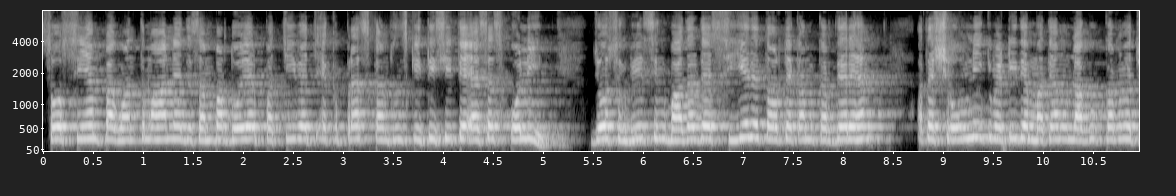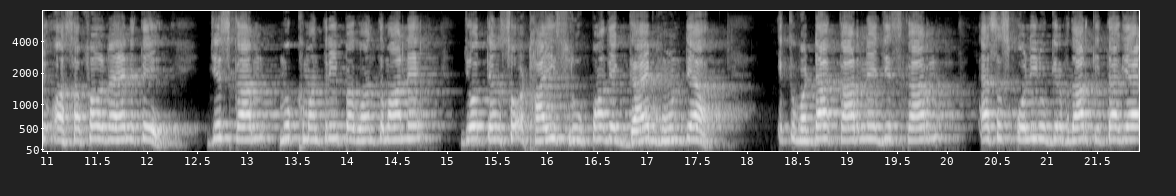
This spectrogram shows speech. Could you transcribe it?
ਸੋ ਸੀਐਮ ਭਗਵੰਤ ਮਾਨ ਨੇ ਦਸੰਬਰ 2025 ਵਿੱਚ ਇੱਕ ਪ੍ਰੈਸ ਕਾਨਫਰੰਸ ਕੀਤੀ ਸੀ ਤੇ ਐਸਐਸ ਕੋਹਲੀ, ਜੋ ਸੁਖਬੀਰ ਸਿੰਘ ਬਾਦਲ ਦੇ ਸੀਏ ਦੇ ਤੌਰ ਤੇ ਕੰਮ ਕਰਦੇ ਰਹੇ ਹਨ ਅਤੇ ਸ਼੍ਰੋਮਣੀ ਕਮੇਟੀ ਦੇ ਮਤਿਆਂ ਨੂੰ ਲਾਗੂ ਕਰਨ ਵਿੱਚ ਉਹ ਅਸਫਲ ਰਹੇ ਨੇ ਤੇ ਜਿਸ ਕਾਰਨ ਮੁੱਖ ਮੰਤਰੀ ਭਗਵੰਤ ਮਾਨ ਨੇ ਜੋ 328 ਸਰੂਪਾਂ ਦੇ ਗਾਇਬ ਹੋਣ ਦਾ ਇੱਕ ਵੱਡਾ ਕਾਰਨ ਹੈ, ਜਿਸ ਕਾਰਨ ਐਸਐਸ ਕੋਹਲੀ ਨੂੰ ਗ੍ਰਿਫਤਾਰ ਕੀਤਾ ਗਿਆ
